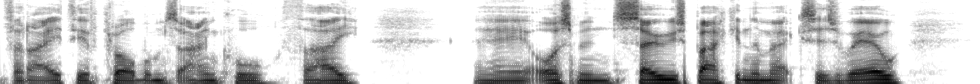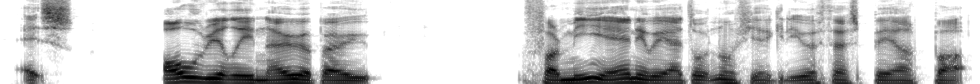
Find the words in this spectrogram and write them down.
variety of problems, ankle, thigh. Uh, Osman Sow's back in the mix as well. It's all really now about, for me anyway, I don't know if you agree with this, Bear, but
